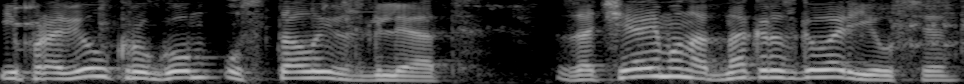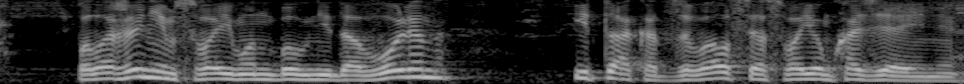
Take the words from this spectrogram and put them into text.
и провел кругом усталый взгляд. За чаем он, однако, разговорился. Положением своим он был недоволен и так отзывался о своем хозяине.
